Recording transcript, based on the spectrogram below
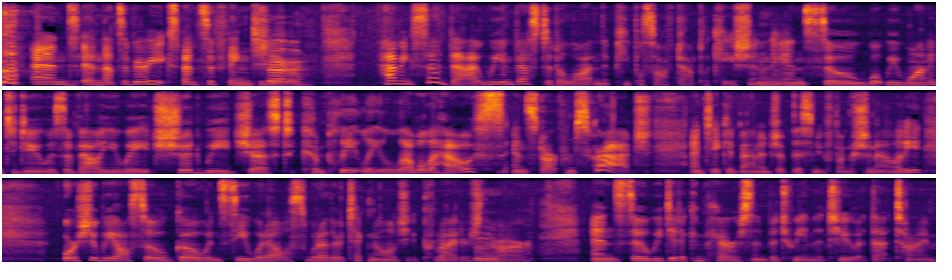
and and that's a very expensive thing to Sure. do. Having said that, we invested a lot in the PeopleSoft application. Mm-hmm. And so what we wanted to do was evaluate should we just completely level the house and start from scratch and take advantage of this new functionality? Or should we also go and see what else, what other technology providers there mm. are? And so we did a comparison between the two at that time.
